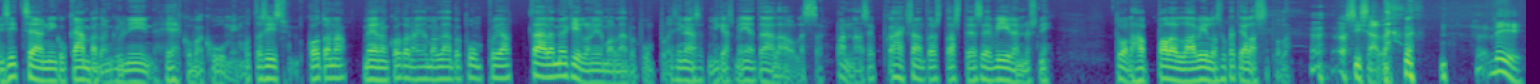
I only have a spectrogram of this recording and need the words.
Niin sit se on niinku, kämpät on kyllä niin hehkuva kuumi. Mutta siis kotona, meillä on kotona ilman lämpöpumppu ja täällä mökillä on ilman lämpöpumppu. Niin sinänsä, että mikäs meidän täällä ollessa. Pannaan se 18 asteeseen viilennys, niin tuollahan palellaan villasukat jalassa tuolla sisällä. Niin,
